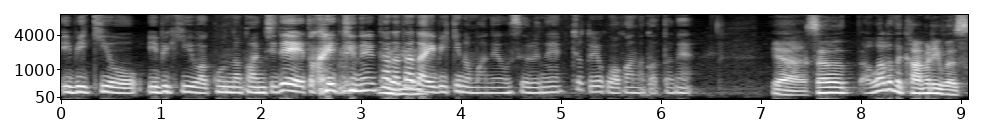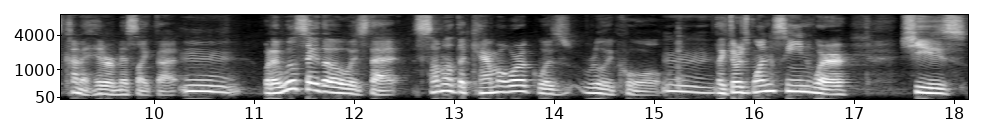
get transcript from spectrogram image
いびきをいびきはこんな感じでとか言ってねただただいびきの真似をするね、ちょっとよく分かんなかったね。yeah so a lot of the comedy was kind of hit or miss like that what i will say though is that some of the camera work was really cool like there was one scene where she's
